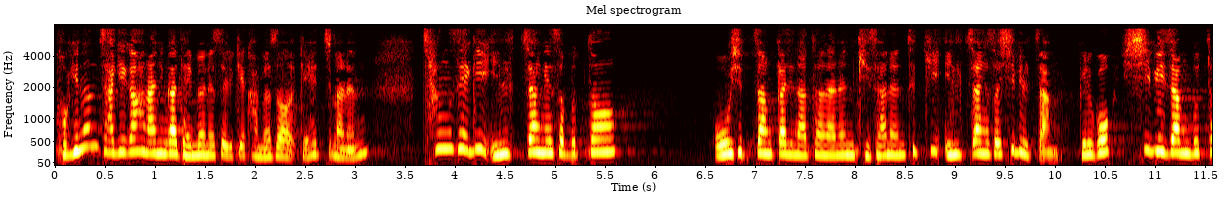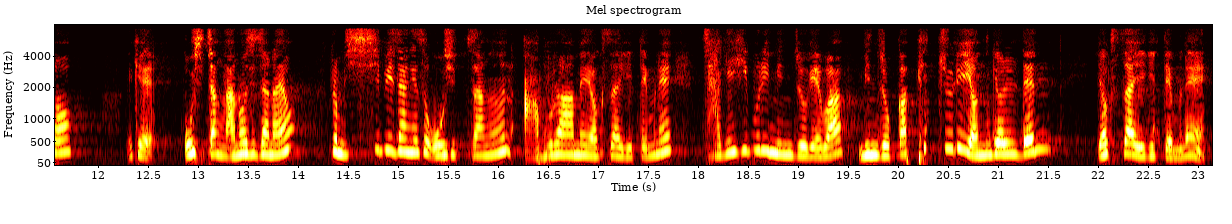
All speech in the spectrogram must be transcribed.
거기는 자기가 하나님과 대면해서 이렇게 가면서 이렇게 했지만은 창세기 1장에서부터 50장까지 나타나는 기사는 특히 1장에서 11장, 그리고 12장부터 이렇게 50장 나눠지잖아요? 그럼 12장에서 50장은 아브라함의 역사이기 때문에 자기 히브리 민족과 민족과 핏줄이 연결된 역사이기 때문에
